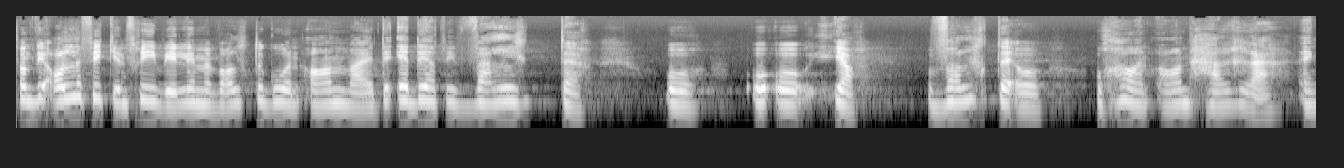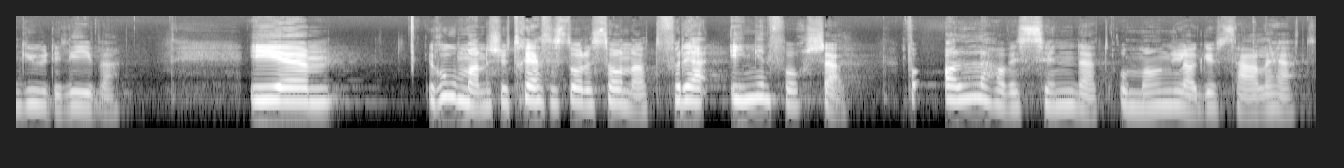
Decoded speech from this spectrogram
sånn Vi alle fikk en fri vilje, men valgte å gå en annen vei. Det er det at vi valgte å, å, å ja, valgte å, å, ha en annen herre enn Gud i livet. I... Um, i Romane 23 så står det sånn at for det er ingen forskjell. For alle har vi syndet og mangler Guds herlighet.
